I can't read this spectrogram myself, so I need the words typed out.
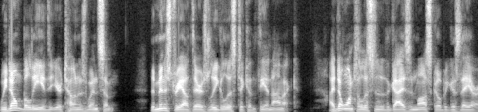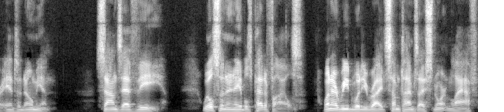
We don't believe that your tone is winsome. The ministry out there is legalistic and theonomic. I don't want to listen to the guys in Moscow because they are antinomian. Sounds FV. Wilson enables pedophiles. When I read what he writes, sometimes I snort and laugh.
